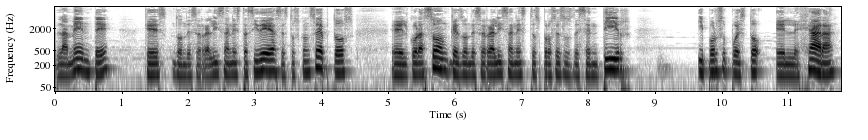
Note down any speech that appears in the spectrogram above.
la mente, que es donde se realizan estas ideas, estos conceptos, el corazón, que es donde se realizan estos procesos de sentir, y por supuesto el jara,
